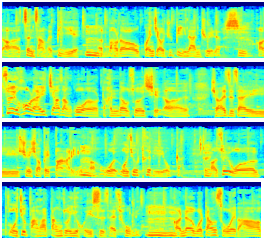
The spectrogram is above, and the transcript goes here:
呃正常的毕业，嗯，跑到官校去避难去了。是，好，所以后来家长跟我谈到说，小呃小孩子在学校被霸凌啊，我我就特别有感，对，好，所以我我就把它当做一回事在处理，嗯，好，那我当时我也把它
